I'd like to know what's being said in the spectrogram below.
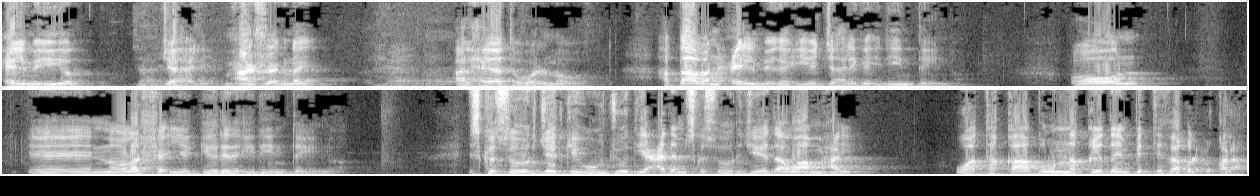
cilmi iyo jahli. Maxaan sheegnay alxayaatu walmowt haddaaban cilmiga iyo jahliga idiin dayno. Oon nolosha iyo geerida idiin dayno iska soo horjeedkay wujuud iyo cadam iska soo horjeedaan waa maxay? Waa taqaabulu naqiidayn biitifaaqi lcuqalaa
